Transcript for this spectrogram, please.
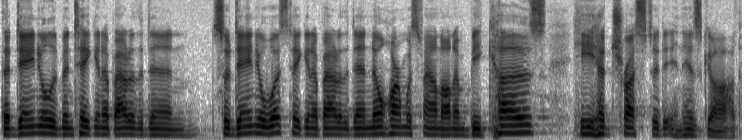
that Daniel had been taken up out of the den. So Daniel was taken up out of the den. No harm was found on him because he had trusted in his God.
